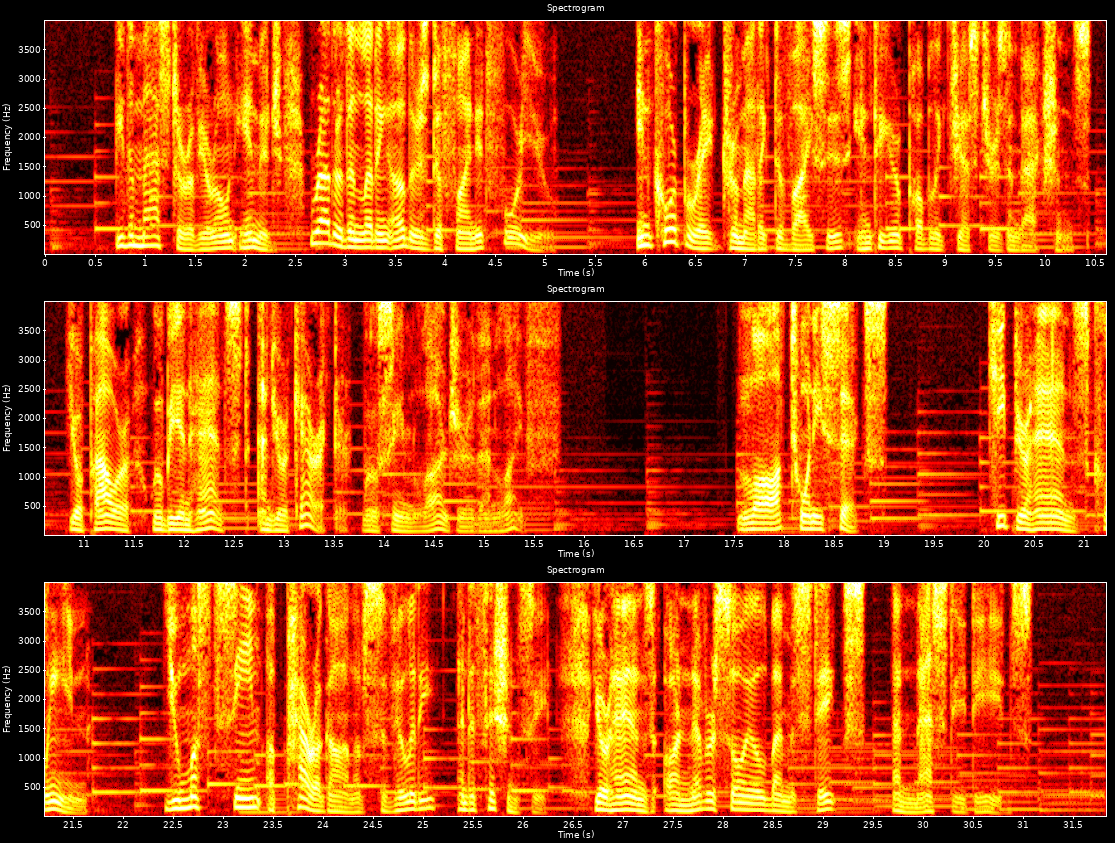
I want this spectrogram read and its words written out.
Be the master of your own image rather than letting others define it for you. Incorporate dramatic devices into your public gestures and actions. Your power will be enhanced and your character will seem larger than life. Law 26 Keep your hands clean. You must seem a paragon of civility and efficiency. Your hands are never soiled by mistakes and nasty deeds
